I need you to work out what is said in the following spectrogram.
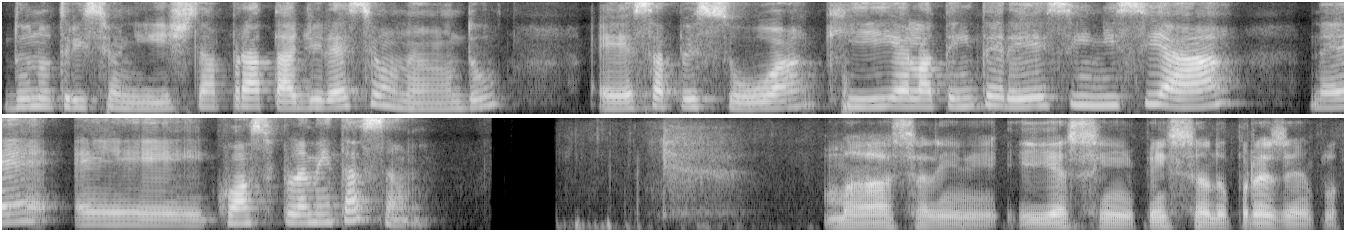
do nutricionista para estar tá direcionando essa pessoa que ela tem interesse em iniciar né, é, com a suplementação. Massa, Aline. E assim, pensando, por exemplo,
